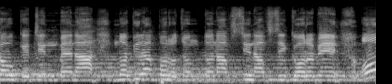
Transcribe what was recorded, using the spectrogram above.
কাউকে চিনবে না, নবীরা পর্যন্ত নাফসি নাফসি করবে। ও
